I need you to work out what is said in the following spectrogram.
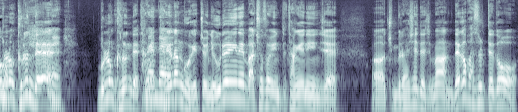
아, 물론 그런데 네. 물론 그런데 당연 네, 네. 당연한 거겠죠. 이제 의뢰인에 맞춰서 이제 당연히 이제 어, 준비를 하셔야 되지만 내가 봤을 때도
